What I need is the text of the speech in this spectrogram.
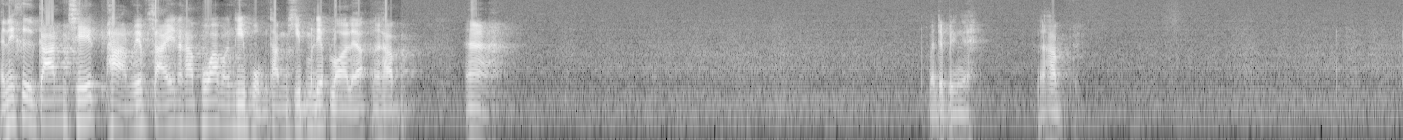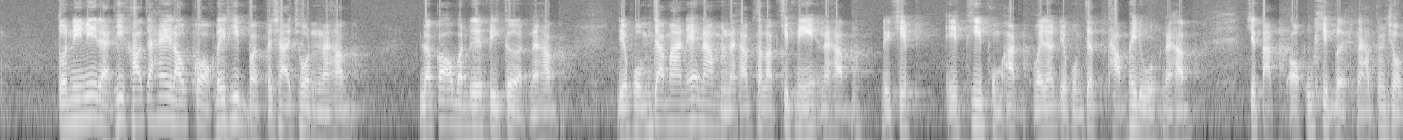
อันนี้คือการเช็คผ่านเว็บไซต์นะครับ เพราะว่าบางทีผมทำคลิปมาเรียบร้อยแล้วนะครับ อ่า มันจะเป็นไงนะครับตัวนี้นี่แหละที่เขาจะให้เรากรอกได้ที่บัตรประชาชนนะครับ แล้วก็วันเดือนปีเกิดนะครับ เดี๋ยวผมจะมาแนะนำนะครับสำหรับคลิปนี้นะครับเดี๋ยวคลิปที่ผมอัดไว้แล้ว เดี๋ยวผมจะทำให้ดูนะครับ จะตัดออกทุกคลิปเลยนะครับท่านผู้ชม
